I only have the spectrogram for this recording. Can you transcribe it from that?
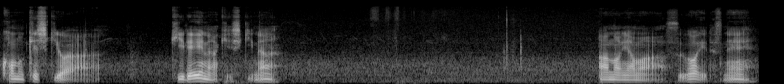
この景色は綺麗な景色な。あの山はすごいですね。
